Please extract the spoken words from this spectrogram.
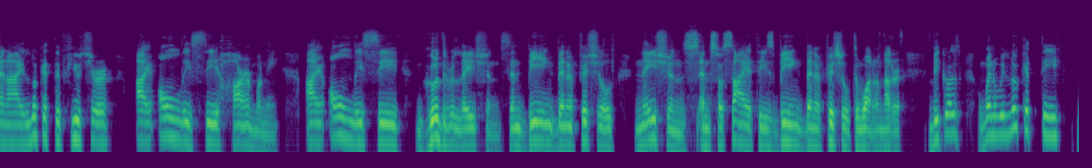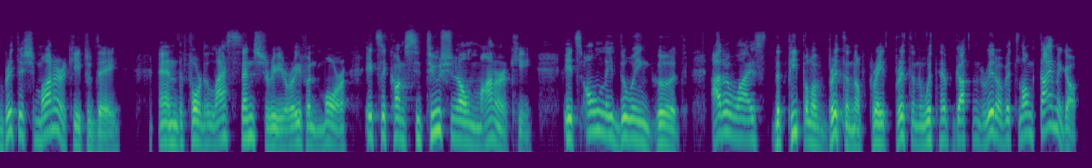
and I look at the future, I only see harmony. I only see good relations and being beneficial nations and societies being beneficial to one another. Because when we look at the British monarchy today, and for the last century or even more, it's a constitutional monarchy. It's only doing good. Otherwise, the people of Britain, of Great Britain, would have gotten rid of it long time ago.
